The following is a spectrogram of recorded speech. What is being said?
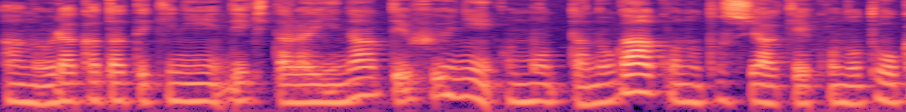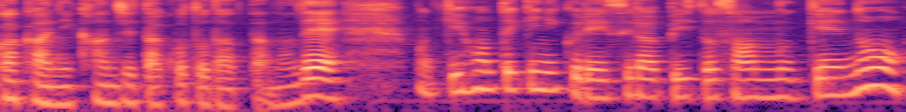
あの裏方的にできたらいいなっていうふうに思ったのがこの年明けこの10日間に感じたことだったので、まあ、基本的にクレイセラピストさん向けの、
